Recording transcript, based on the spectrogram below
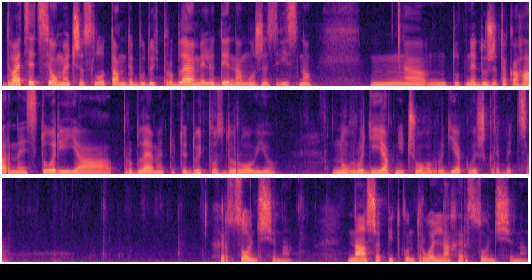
27 число, там, де будуть проблеми, людина може, звісно, ну, тут не дуже така гарна історія. Проблеми тут ідуть по здоров'ю. Ну, вроді як нічого, вроді як вишкребеться. Херсонщина. Наша підконтрольна Херсонщина.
